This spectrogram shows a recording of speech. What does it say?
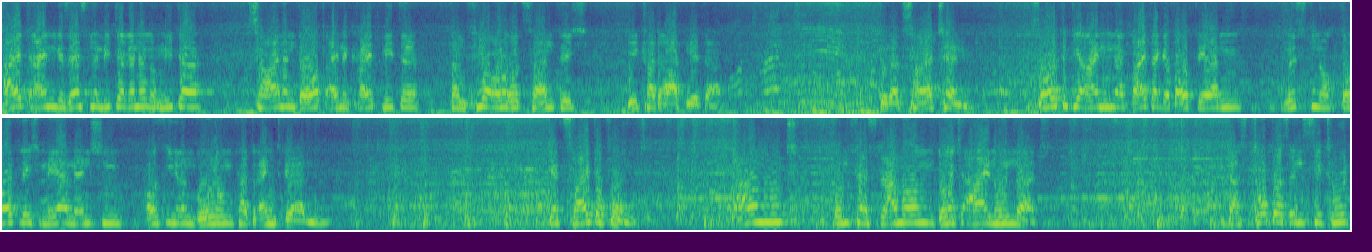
Alteingesessene Mieterinnen und Mieter zahlen dort eine Kaltmiete von 4,20 Euro je Quadratmeter. Oder zahlten. Sollte die 100 weitergebaut werden, müssten noch deutlich mehr Menschen aus ihren Wohnungen verdrängt werden. Der zweite Punkt. Armut und Verslammung durch A100. Das Topos-Institut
